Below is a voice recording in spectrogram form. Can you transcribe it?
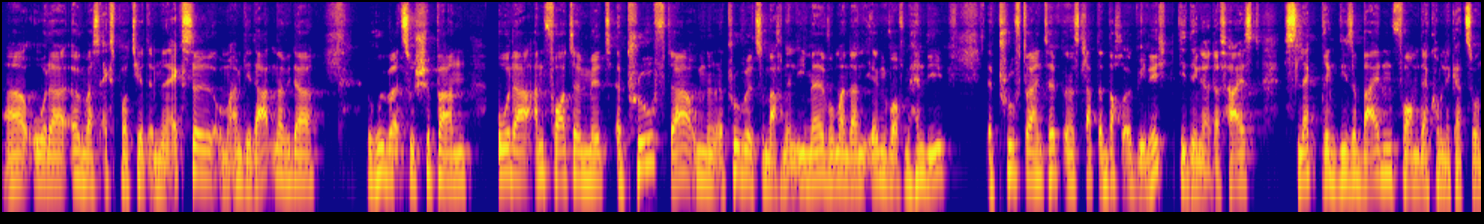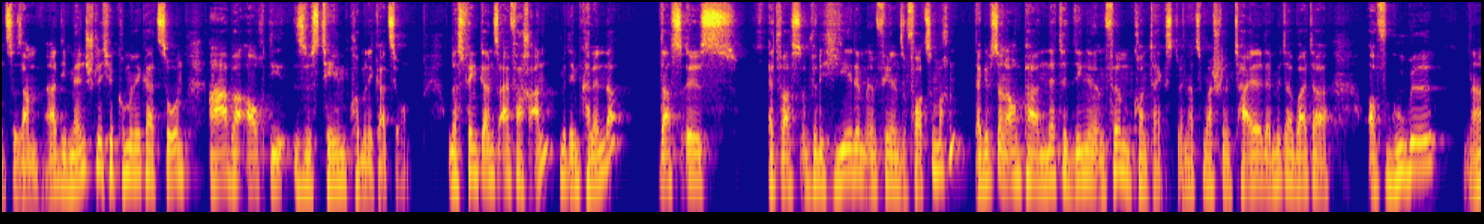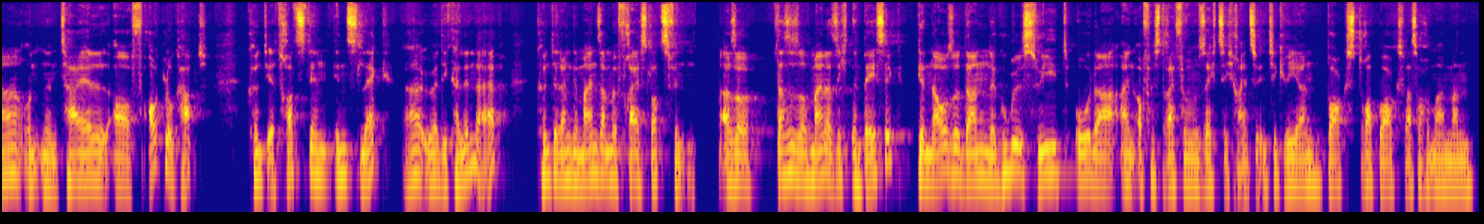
äh, oder irgendwas exportiert in Excel, um einem die Daten da wieder rüber zu schippern oder antworte mit approved, ja, um einen Approval zu machen in E-Mail, wo man dann irgendwo auf dem Handy approved reintippt und es klappt dann doch irgendwie nicht, die Dinge. Das heißt, Slack bringt diese beiden Formen der Kommunikation zusammen. Ja, die menschliche Kommunikation, aber auch die Systemkommunikation. Und das fängt ganz einfach an mit dem Kalender. Das ist etwas, würde ich jedem empfehlen, sofort zu machen. Da gibt es dann auch ein paar nette Dinge im Firmenkontext. Wenn ihr zum Beispiel einen Teil der Mitarbeiter auf Google na, und einen Teil auf Outlook habt, könnt ihr trotzdem in Slack ja, über die Kalender-App, könnt ihr dann gemeinsame freie Slots finden. Also das ist aus meiner Sicht ein Basic. Genauso dann eine Google Suite oder ein Office 365 rein zu integrieren, Box, Dropbox, was auch immer man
